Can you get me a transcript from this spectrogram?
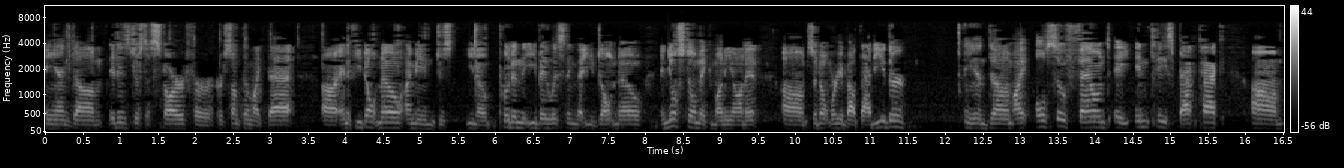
and um, it is just a scarf or, or something like that. Uh, and if you don't know, I mean, just you know, put in the eBay listing that you don't know, and you'll still make money on it. Um, so don't worry about that either. And um, I also found a Incase backpack. Um,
